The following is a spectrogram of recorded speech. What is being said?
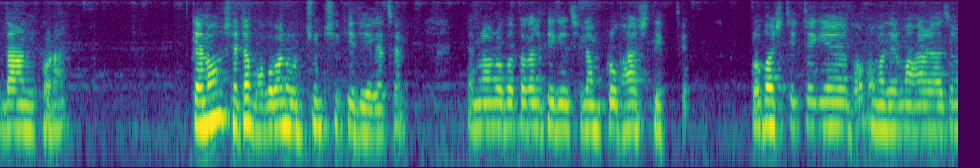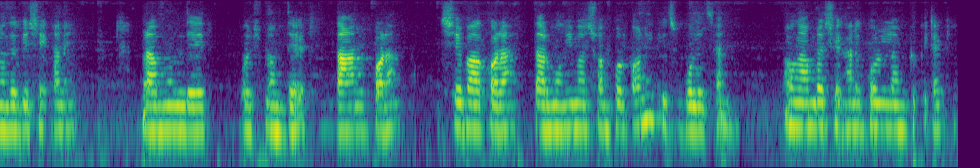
দান করা। কেন? সেটা ভগবান অর্জুন শিখিয়ে দিয়ে গেছেন। যেমন আমরা গতকালকে গিয়েছিলাম প্রভাস দেখতে। প্রভাস দেখতে গিয়ে আমাদের মহারাজ আমাদেরকে সেখানে ব্রাহ্মণদের, বৈষ্ণবদের দান করা, সেবা করা, তার মহিমা সম্পর্কে অনেক কিছু বলেছেন এবং আমরা সেখানে করলাম টুকিটাকি।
